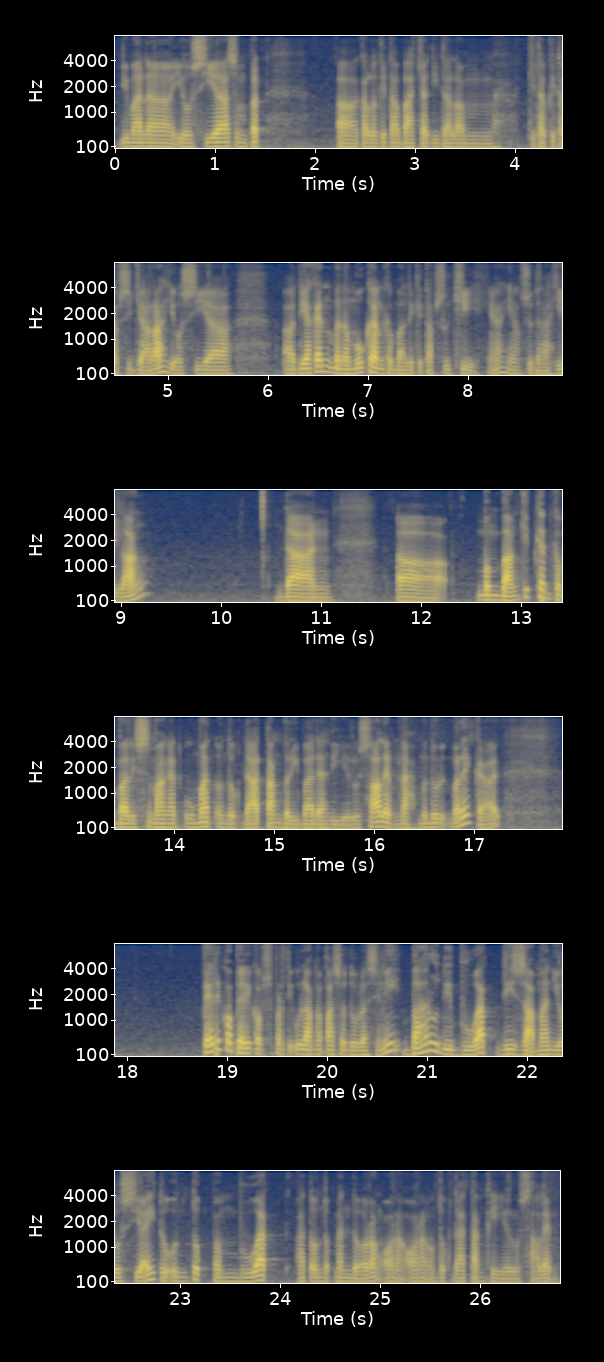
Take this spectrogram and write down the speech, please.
di mana Yosia sempat uh, kalau kita baca di dalam kitab-kitab sejarah Yosia uh, dia kan menemukan kembali kitab suci ya yang sudah hilang dan uh, membangkitkan kembali semangat umat untuk datang beribadah di Yerusalem. Nah, menurut mereka perikop-perikop seperti ulangan pasal 12 ini baru dibuat di zaman Yosia itu untuk membuat atau untuk mendorong orang-orang untuk datang ke Yerusalem.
